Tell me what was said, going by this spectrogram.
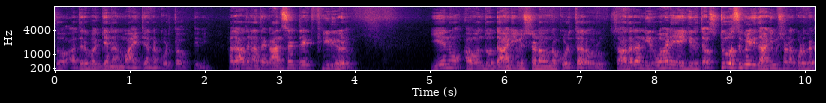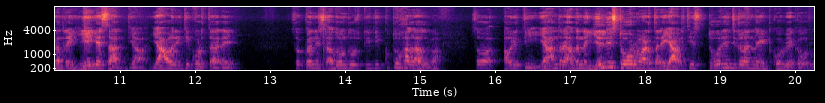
ಸೊ ಅದರ ಬಗ್ಗೆ ನಾನು ಮಾಹಿತಿಯನ್ನು ಕೊಡ್ತಾ ಹೋಗ್ತೀನಿ. ಅದಾದ ನಂತರ ಕಾನ್ಸಂಟ್ರೇಟ್ ಫೀಡ್ಗಳು ಏನು ಆ ಒಂದು ದಾಣಿ ಮಿಶ್ರಣವನ್ನು ಕೊಡ್ತಾರೆ ಅವರು. ಸೊ ಅದರ ನಿರ್ವಹಣೆ ಹೇಗಿರುತ್ತೆ? ಅಷ್ಟು ಹಸುಗಳಿಗೆ ದಾಣಿ ಮಿಶ್ರಣ ಕೊಡಬೇಕಂದ್ರೆ ಹೇಗೆ ಸಾಧ್ಯ? ಯಾವ ರೀತಿ ಕೊಡ್ತಾರೆ? ಸೊ ಕನಿಷ್ಠ ಅದೊಂದು ರೀತಿ ಕುತೂಹಲ ಅಲ್ವಾ? ಸೊ ಆ ರೀತಿ ಯಾ ಅಂದರೆ ಅದನ್ನು ಎಲ್ಲಿ ಸ್ಟೋರ್ ಮಾಡ್ತಾರೆ? ಯಾವ ರೀತಿ ಸ್ಟೋರೇಜ್ಗಳನ್ನು ಇಟ್ಕೋಬೇಕು ಅವರು?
